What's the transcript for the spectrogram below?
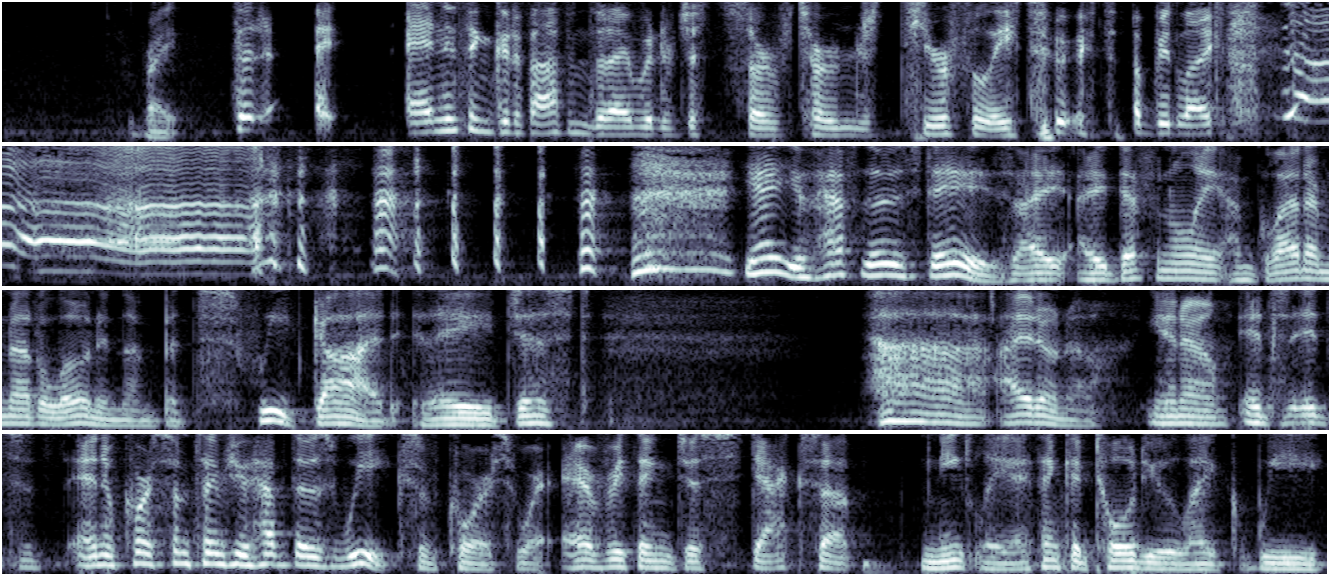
right. that I- anything could have happened and I would have just sort of turned tearfully to it. I'd be like, "Ah!" Yeah, you have those days. I, I definitely, I'm glad I'm not alone in them, but sweet God, they just, ah, I don't know. You know, it's, it's, and of course, sometimes you have those weeks, of course, where everything just stacks up neatly. I think I told you, like, we,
